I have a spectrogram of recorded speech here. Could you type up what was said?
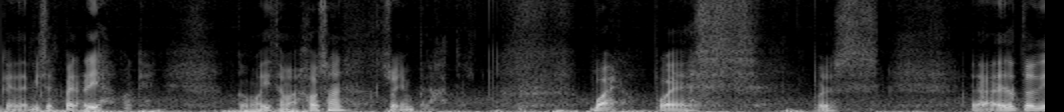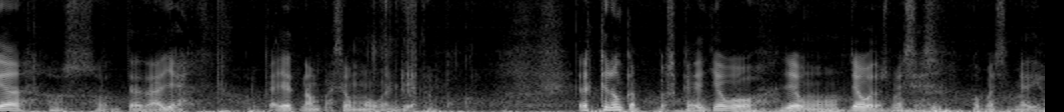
Que de mí se esperaría, porque, como dice Majosan, soy un pelagato. Bueno, pues, pues eh, el otro día, desde ayer, porque ayer no pasé un muy buen día tampoco. Es que nunca, pues que llevo, llevo, llevo dos meses, o mes y medio,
